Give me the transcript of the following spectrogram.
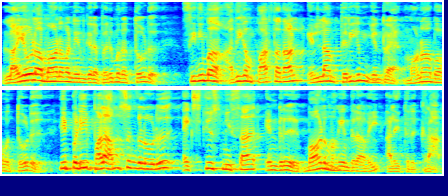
லயோலா மாணவன் என்கிற பெருமிதத்தோடு சினிமா அதிகம் பார்த்ததால் எல்லாம் தெரியும் என்ற மனோபாவத்தோடு இப்படி பல அம்சங்களோடு எக்ஸ்கியூஸ் மீ சார் என்று பாலு மகேந்திராவை அழைத்திருக்கிறார்.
